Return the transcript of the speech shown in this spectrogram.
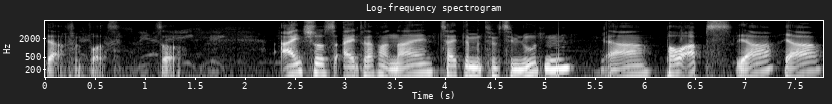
Ja, 5 Bots. So. Ein Schuss, ein Treffer, nein. Zeitlimit 15 Minuten. Ja. Power-Ups, ja, ja.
